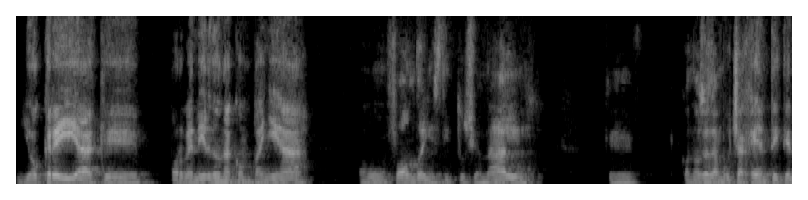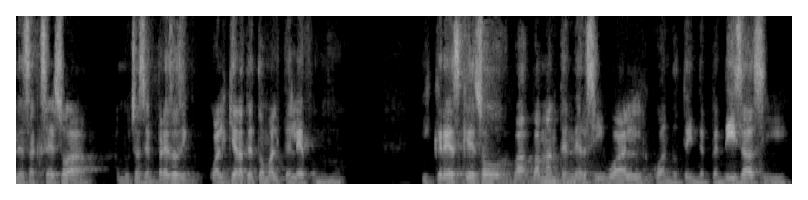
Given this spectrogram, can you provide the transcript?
yo creía que por venir de una compañía o un fondo institucional que conoces a mucha gente y tienes acceso a, a muchas empresas y cualquiera te toma el teléfono, ¿no? Y crees que eso va, a mantenerse igual cuando te independizas y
